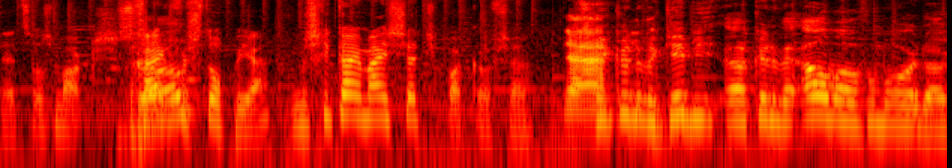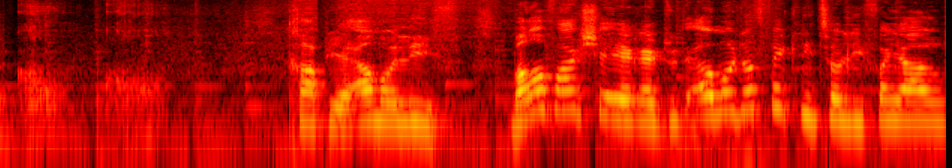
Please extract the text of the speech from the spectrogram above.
Net zoals Max. Dan ga ik verstoppen, ja? Misschien kan je mijn setje pakken of zo. Ja, Misschien kunnen we Gibby, eh, kunnen we Elmo vermoorden. Grapje, Elmo lief. Behalve als je eerreep doet. Elmo, dat vind ik niet zo lief van jou.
